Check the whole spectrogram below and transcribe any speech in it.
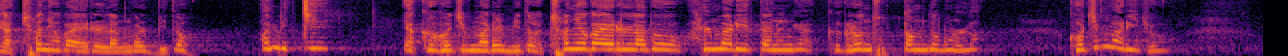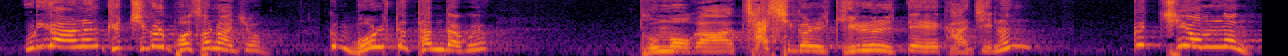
야, 처녀가 애를 낳은 걸 믿어? 아, 믿지? 야, 그 거짓말을 믿어. 처녀가 애를 낳아도 할 말이 있다는 게그 그런 속담도 몰라? 거짓말이죠. 우리가 아는 규칙을 벗어나죠. 그럼 뭘 뜻한다고요? 부모가 자식을 기를 때 가지는 끝이 없는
